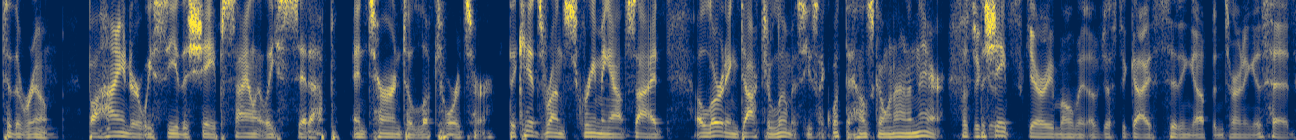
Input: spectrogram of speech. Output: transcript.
to the room. Behind her, we see the shape silently sit up and turn to look towards her. The kids run screaming outside, alerting Dr. Loomis. He's like, "What the hell's going on in there?" Such a the good, shape scary moment of just a guy sitting up and turning his head.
